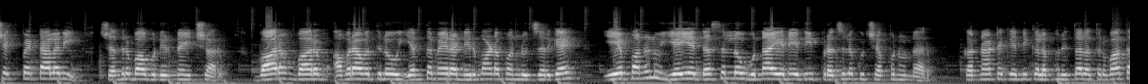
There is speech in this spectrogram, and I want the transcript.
చెక్ పెట్టాలని చంద్రబాబు నిర్ణయించారు. వారం వారం అమరావతిలో ఎంత మేర నిర్మాణ పనులు జరిగాయి ఏ పనులు ఏ ఏ దశల్లో ఉన్నాయనేది ప్రజలకు చెప్పనున్నారు. కర్ణాటక ఎన్నికల ఫలితాల తరువాత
